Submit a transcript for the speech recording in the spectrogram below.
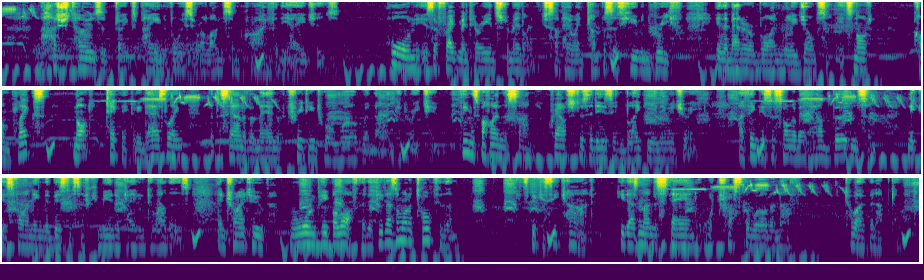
The hushed tones of Drake's pained voice are a lonesome cry for the ages. Horn is a fragmentary instrumental which somehow encompasses human grief in the manner of Blind Willie Johnson. It's not complex, not technically dazzling, but the sound of a man retreating to a world where no one can reach him. Things Behind the Sun, crouched as it is in Blakeian imagery, I think is a song about how burdensome Nick is finding the business of communicating to others and trying to warn people off that if he doesn't want to talk to them, it's because he can't. He doesn't understand or trust the world enough to open up to it.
